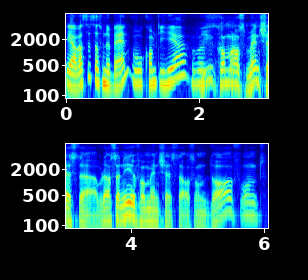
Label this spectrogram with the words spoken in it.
Ja, was ist das für eine Band? Wo kommt die her? Was? Die kommen aus Manchester oder aus der Nähe von Manchester, aus so einem Dorf. Und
